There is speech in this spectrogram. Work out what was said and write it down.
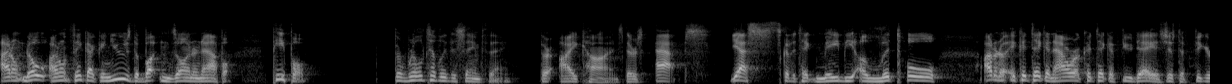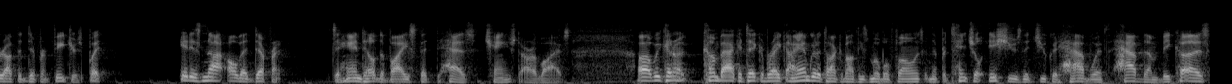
I don't know. I don't think I can use the buttons on an Apple. People, they're relatively the same thing. They're icons. There's apps. Yes, it's going to take maybe a little. I don't know. It could take an hour. It could take a few days just to figure out the different features. But it is not all that different. It's a handheld device that has changed our lives. Uh, we can uh, come back and take a break. I am going to talk about these mobile phones and the potential issues that you could have with have them because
